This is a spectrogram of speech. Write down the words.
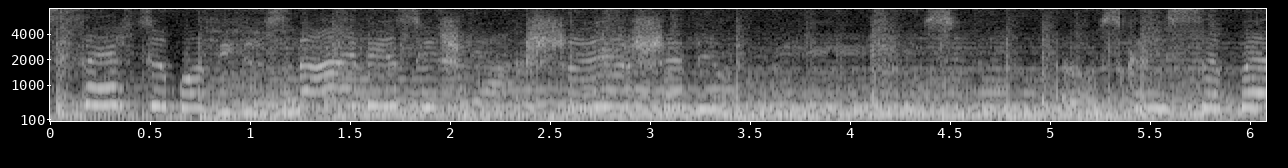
серце повір, знайде свій шлях, ширше дивись, розкрий себе,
